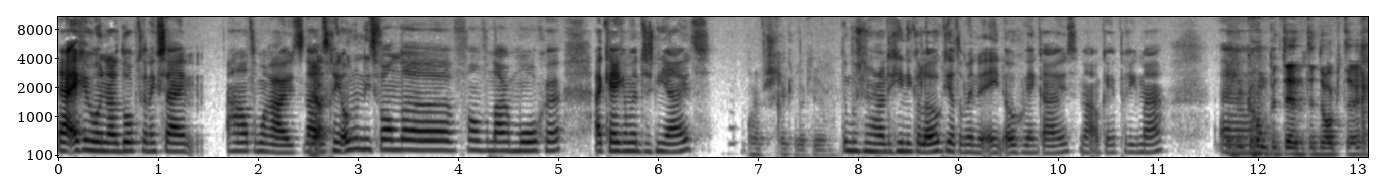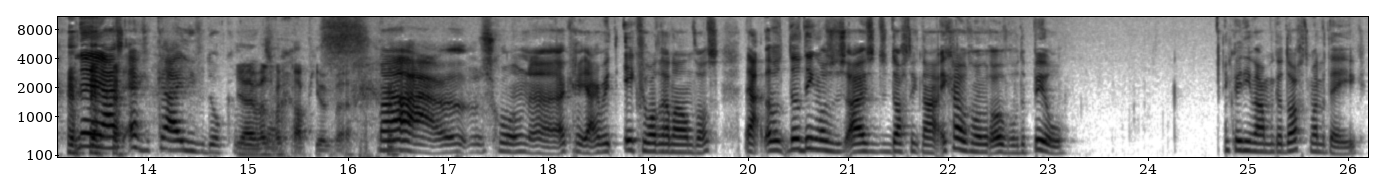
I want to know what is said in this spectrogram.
Ja, ik ging gewoon naar de dokter en ik zei, haal het maar uit. Nou, Ja. dat ging ook nog niet van, eh, van vandaag op morgen. Hij kreeg hem er dus niet uit. Oh, verschrikkelijk, ja. Toen moest ik nog naar de gynaecoloog. Die had hem in één oogwenk uit. Maar oké, prima. Eh, Incompetente dokter. nee, hij is echt een kei lieve dokter. ja, dat was wel een grapje ook waar. Maar eh, het was gewoon, eh, hij kreeg- ja, weet ik veel wat er aan de hand was. Nou, ja, dat, dat ding was dus uit. En toen dacht ik, nou, ik ga er gewoon weer over op de pil. Ik weet niet waarom ik dat dacht, maar dat deed ik.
